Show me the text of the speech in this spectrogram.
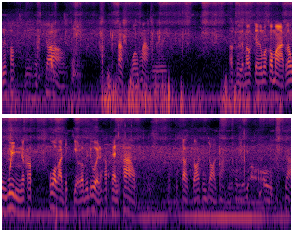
นะครับโอ้พระเจ้าน่ากลัวมากเลยถ้าเกิดเราเจอมันเข้ามาเราต้องวิ่งนะครับเพราะว่ามันอาจจะเกี่ยวเราไปด้วยนะครับ แทนข้าวพระเจ้าจอร์ดทั้งยอดมากเลยทั้งที่โอ้พระเจ้า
